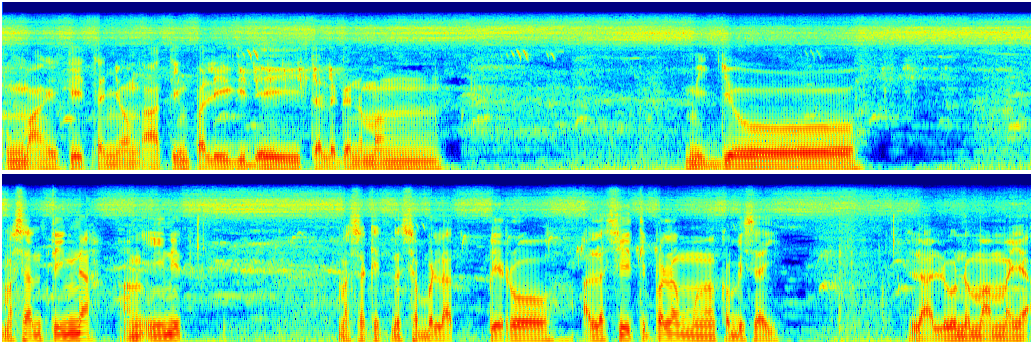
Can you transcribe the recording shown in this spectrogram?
Kung makikita nyo ang ating paligid ay talaga namang medyo masanting na ang init. Masakit na sa balat pero alas 7 pa lang mga kabisay. Lalo na mamaya.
